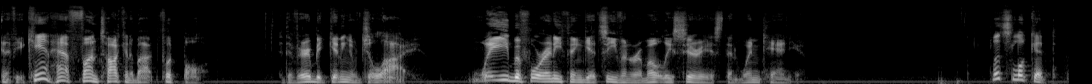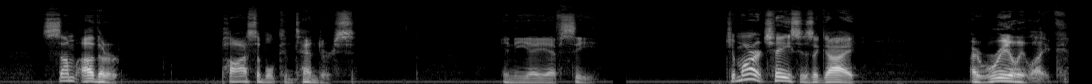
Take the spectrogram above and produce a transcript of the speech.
And if you can't have fun talking about football at the very beginning of July, way before anything gets even remotely serious, then when can you? Let's look at some other possible contenders in the AFC. Ja'Marr Chase is a guy I really like.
